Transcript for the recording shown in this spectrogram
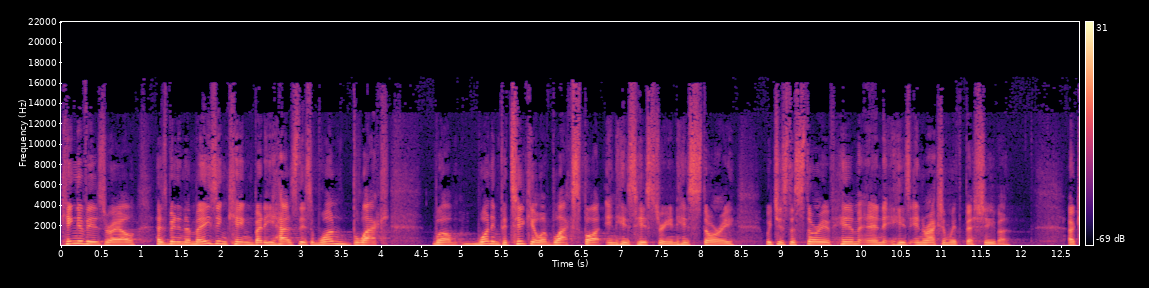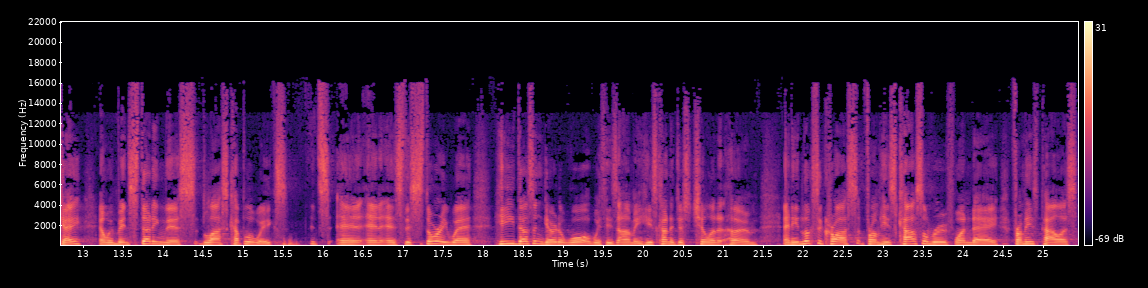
king of Israel, has been an amazing king, but he has this one black, well, one in particular black spot in his history, in his story, which is the story of him and his interaction with Bathsheba okay? And we've been studying this the last couple of weeks. It's, and, and it's this story where he doesn't go to war with his army. He's kind of just chilling at home. And he looks across from his castle roof one day, from his palace,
